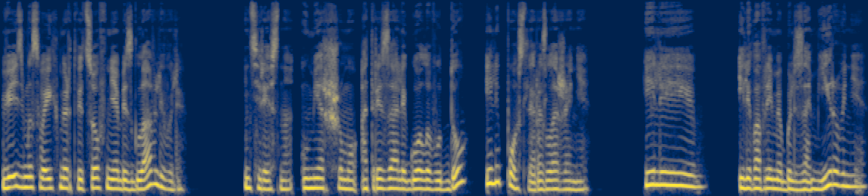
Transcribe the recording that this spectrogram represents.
Ведьмы своих мертвецов не обезглавливали. Интересно, умершему отрезали голову до или после разложения? Или... или во время бальзамирования?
